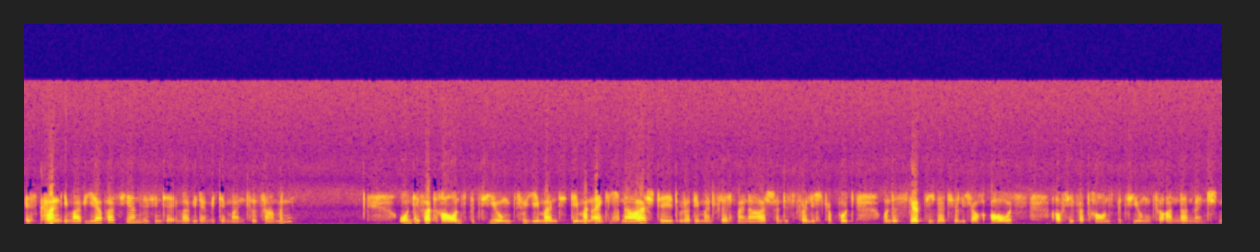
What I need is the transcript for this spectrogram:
Es kann immer wieder passieren. Sie sind ja immer wieder mit dem Mann zusammen. Und die Vertrauensbeziehung zu jemand, dem man eigentlich nahesteht oder dem man vielleicht mal nahestand, ist völlig kaputt. Und es wirkt sich natürlich auch aus auf die Vertrauensbeziehungen zu anderen Menschen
